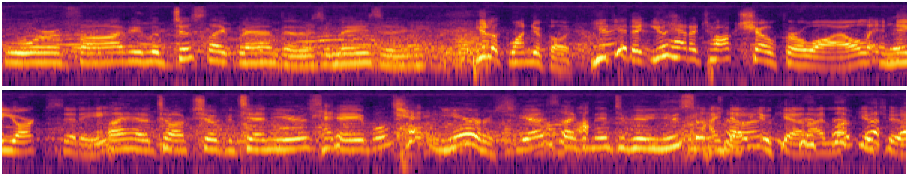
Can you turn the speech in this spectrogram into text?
four or five. He looked just like Brandon. It was amazing. You look wonderful. You did it. You had a talk show for a while in New York City. I had a talk show for 10 years, ten, cable. Ten years. Yes, I can interview you I know you can. I love you too.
